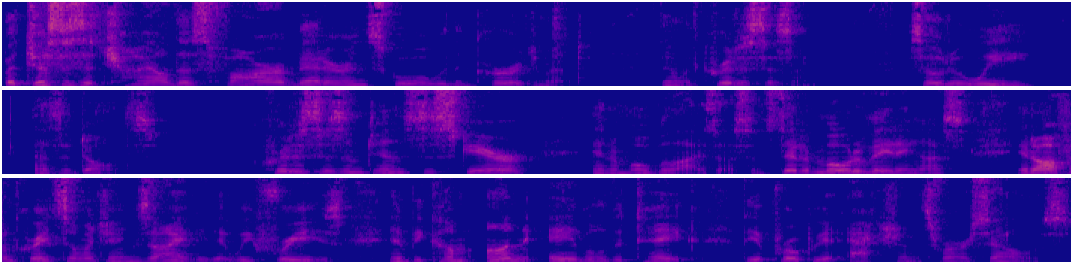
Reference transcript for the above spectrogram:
But just as a child does far better in school with encouragement than with criticism, so do we as adults. Criticism tends to scare and immobilize us. Instead of motivating us, it often creates so much anxiety that we freeze and become unable to take the appropriate actions for ourselves.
